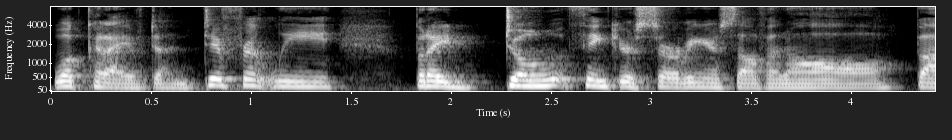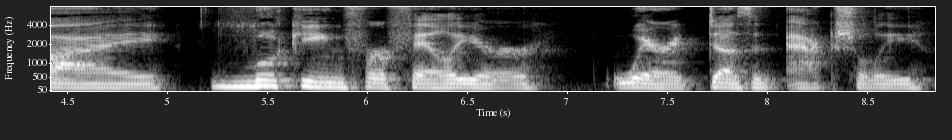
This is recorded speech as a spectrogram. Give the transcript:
What could I have done differently? But I don't think you're serving yourself at all by looking for failure where it doesn't actually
